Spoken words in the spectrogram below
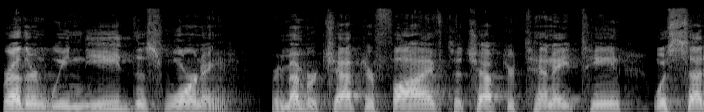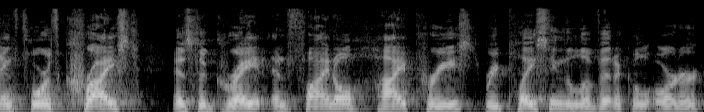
Brethren, we need this warning. Remember, chapter 5 to chapter 10, 18 was setting forth Christ as the great and final high priest, replacing the Levitical order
